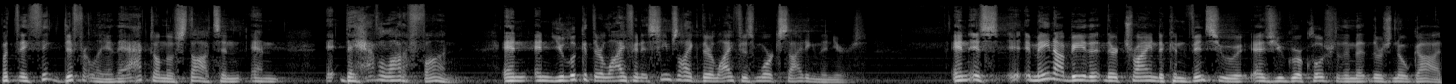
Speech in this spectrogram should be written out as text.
but they think differently and they act on those thoughts and, and they have a lot of fun. And, and you look at their life and it seems like their life is more exciting than yours. And it's, it may not be that they're trying to convince you as you grow closer to them that there's no God,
